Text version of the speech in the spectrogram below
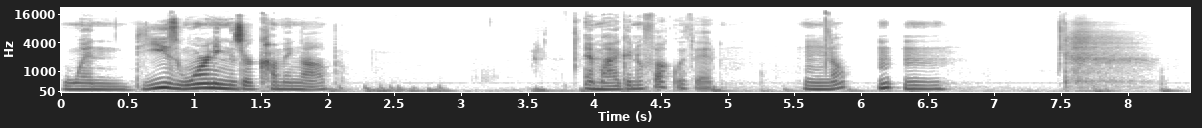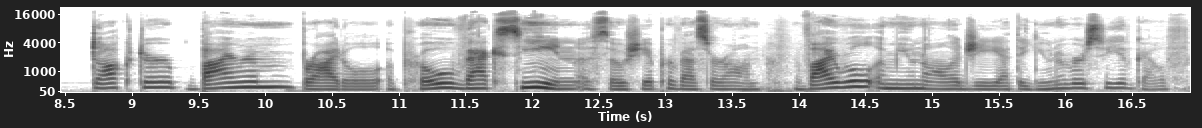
when these warnings are coming up, am I gonna fuck with it? No, mm-mm. Dr. Byram Bridle, a pro vaccine associate professor on viral immunology at the University of Guelph,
